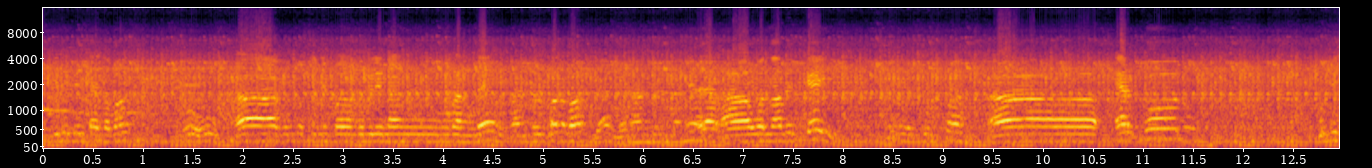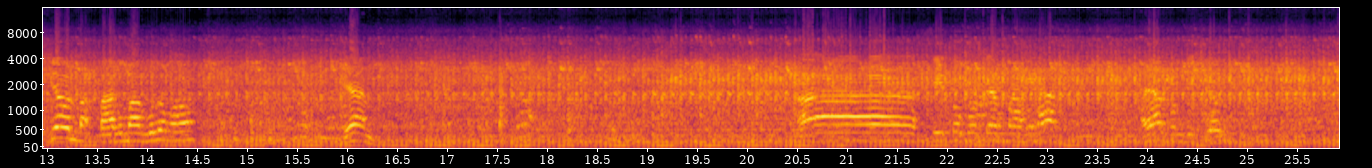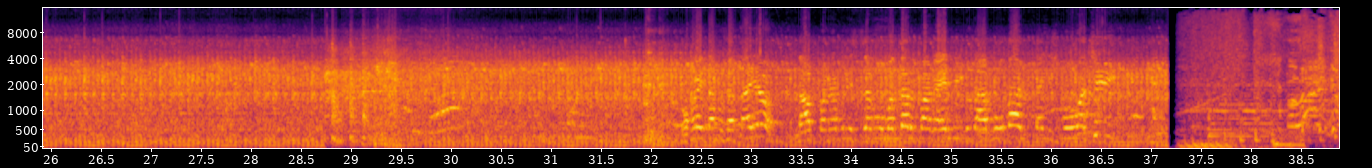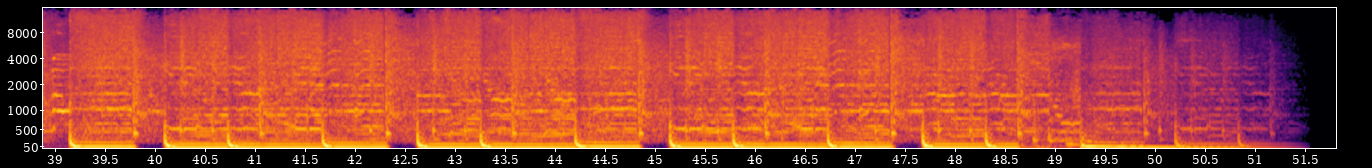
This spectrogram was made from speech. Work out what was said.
binibili tayo ba? Oo. Ah, kung gusto niyo pa bumili ng Wrangler, Wrangler pa na ba? Yan, 100 lang yan. Ayan, ah, 100k. Aircon. Ah, aircon. Kondisyon, ba- bago magulong oh. Yan. Ah, sito po ang makina. Ayan, kondisyon. Okay, tapos na tayo. Napakabilis ng umandar, baka hindi ko naabutan. Thanks for watching.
